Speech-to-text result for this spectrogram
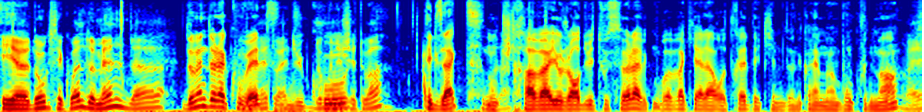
Et euh, donc, c'est quoi le domaine de la Domaine de la couvette, ouais. du Donc, on est coup, chez toi exact. Donc Voilà. je travaille aujourd'hui tout seul avec mon papa qui est à la retraite et qui me donne quand même un bon coup de main. Ouais.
